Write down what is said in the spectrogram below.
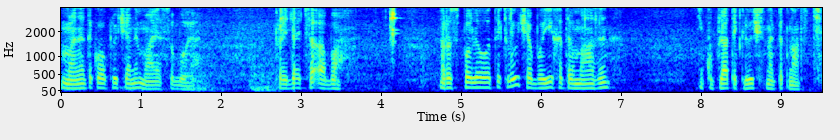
в мене такого ключа немає з собою. Прийдеться або розпилювати ключ, або їхати в магазин і купляти ключ на 15.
